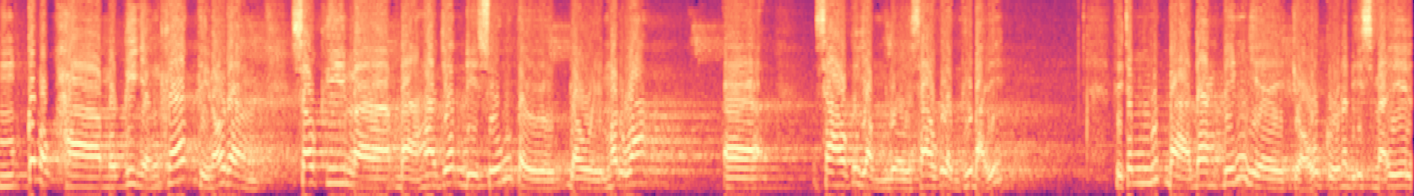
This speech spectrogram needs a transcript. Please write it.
Có một hà một ghi nhận khác thì nói rằng sau khi mà bà Hajjat đi xuống từ đồi Marwa à, sau cái dòng đồi sau cái lần thứ bảy thì trong lúc bà đang tiến về chỗ của Nabi Ismail,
